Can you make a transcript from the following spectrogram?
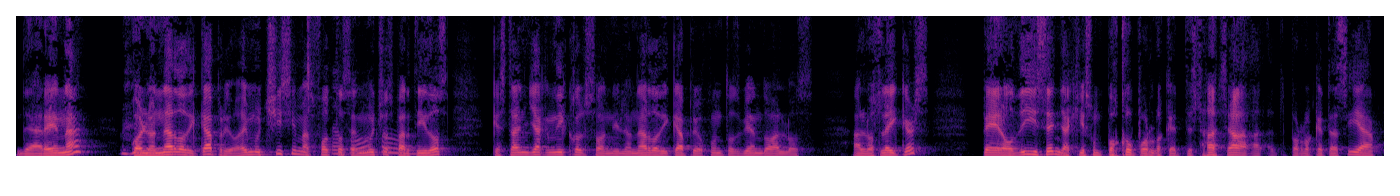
de arena con Leonardo DiCaprio. Hay muchísimas fotos en muchos partidos que están Jack Nicholson y Leonardo DiCaprio juntos viendo a los, a los Lakers. Pero dicen, y aquí es un poco por lo que te estaba, por lo que te hacía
